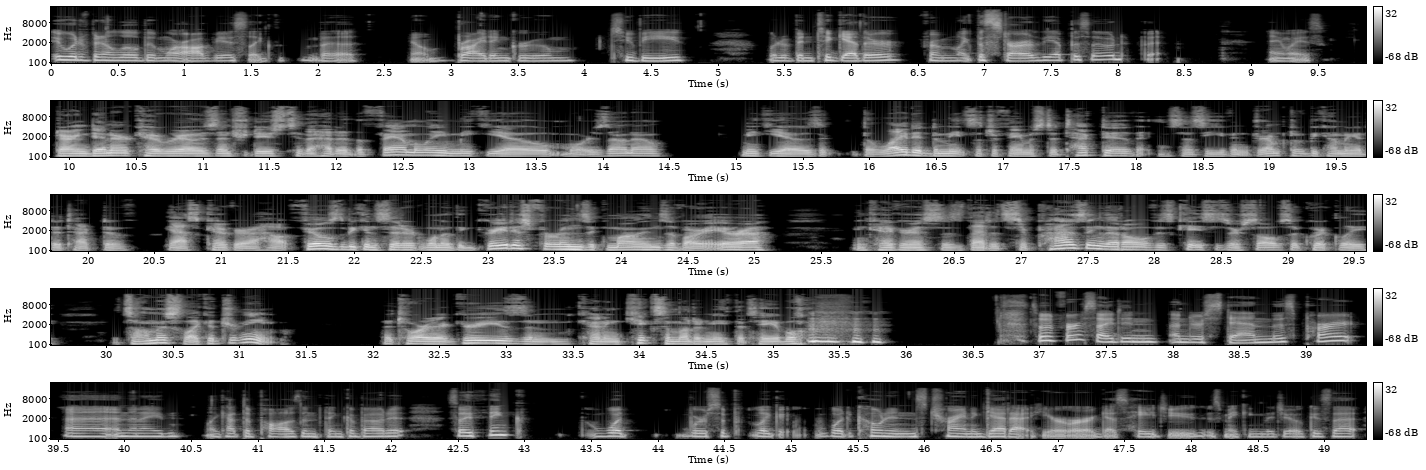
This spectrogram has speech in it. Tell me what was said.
it would have been a little bit more obvious, like the you know bride and groom to be would have been together from like the start of the episode. But anyways, During dinner, Kogoro is introduced to the head of the family, Mikio Morizono. Mikio is delighted to meet such a famous detective and says he even dreamt of becoming a detective. He asks Kogoro how it feels to be considered one of the greatest forensic minds of our era, and Kogoro says that it's surprising that all of his cases are solved so quickly. It's almost like a dream. Hattori agrees, and Conan kicks him underneath the table. so at first I didn't understand this part, uh, and then I like had to pause and think about it. So I think what we're like what Conan's trying to get at here, or I guess Heiji is making the joke, is that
